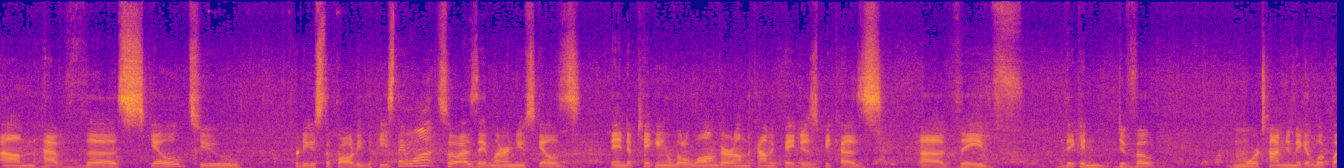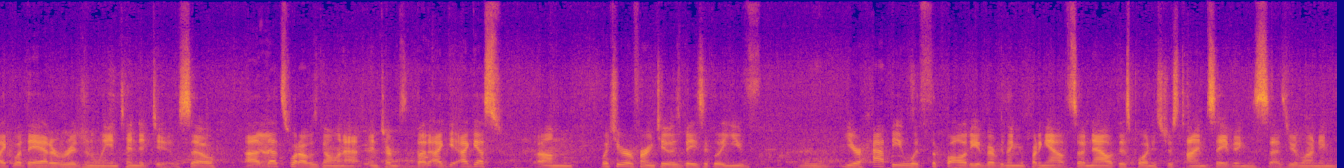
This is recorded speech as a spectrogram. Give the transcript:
um, have the skill to produce the quality of the piece they want. So as they learn new skills, they end up taking a little longer on the comic pages because uh, they've they can devote more time to make it look like what they had originally intended to. So uh, Yeah. that's what I was going at in terms. but I, I guess um, what you're referring to is basically you've you're happy with the quality of everything you're putting out. So now at this point, it's just time savings as you're learning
